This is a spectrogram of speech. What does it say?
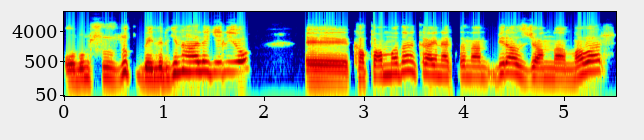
olumsuzluk belirgin hale geliyor. E, kapanmadan kaynaklanan biraz canlanma var.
